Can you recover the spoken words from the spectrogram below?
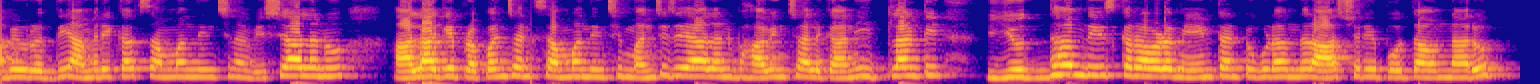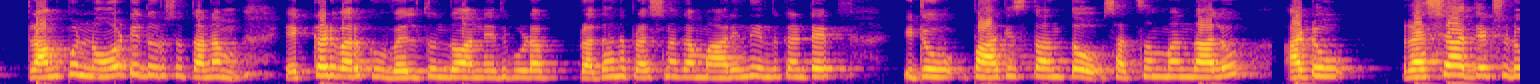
అభివృద్ధి అమెరికాకు సంబంధించిన విషయాలను అలాగే ప్రపంచానికి సంబంధించి మంచి చేయాలని భావించాలి. కానీ ఇట్లాంటి యుద్ధం తీసుకురావడం ఏంటంటూ కూడా అందరూ ఆశ్చర్యపోతూ ఉన్నారు. ట్రంప్ నోటి దురుసుతనం ఎక్కడి వరకు వెళ్తుందో అనేది కూడా ప్రధాన ప్రశ్నగా మారింది. ఎందుకంటే ఇటు పాకిస్తాన్తో సత్సంబంధాలు అటు రష్యా అధ్యక్షుడు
